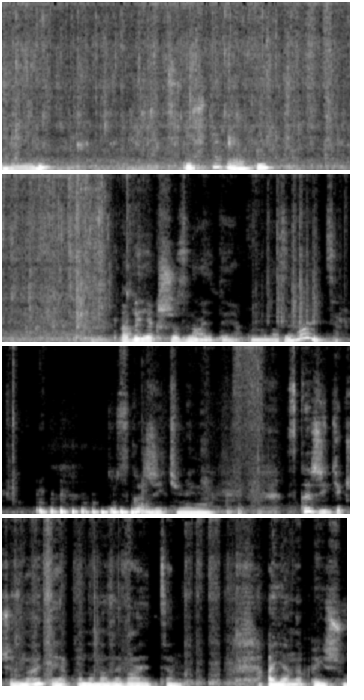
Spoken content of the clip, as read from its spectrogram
і куштувати. А ви, якщо знаєте, як воно називається, то скажіть мені. Скажіть, якщо знаєте, як воно називається. А я напишу,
